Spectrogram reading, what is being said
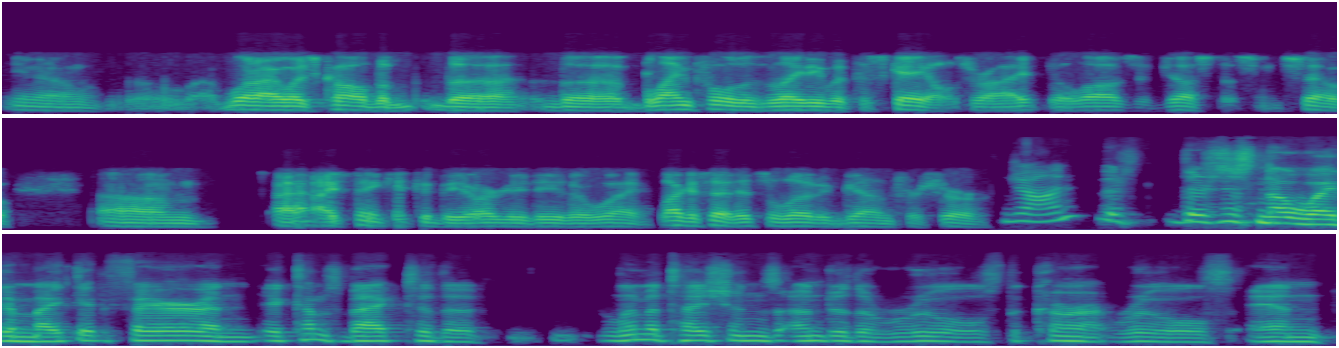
you know what I always call the the the blindfolded lady with the scales, right? The laws of justice, and so um, I, I, think it could be argued either way. Like I said, it's a loaded gun for sure. John, there's there's just no way to make it fair, and it comes back to the limitations under the rules, the current rules, and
